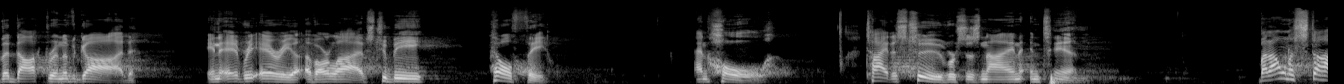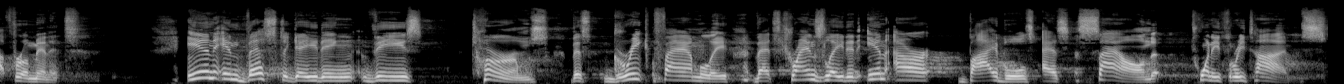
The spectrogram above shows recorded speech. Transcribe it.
the doctrine of God in every area of our lives, to be healthy and whole. Titus 2 verses 9 and 10. But I want to stop for a minute. In investigating these terms, this Greek family that's translated in our Bibles as sound 23 times.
